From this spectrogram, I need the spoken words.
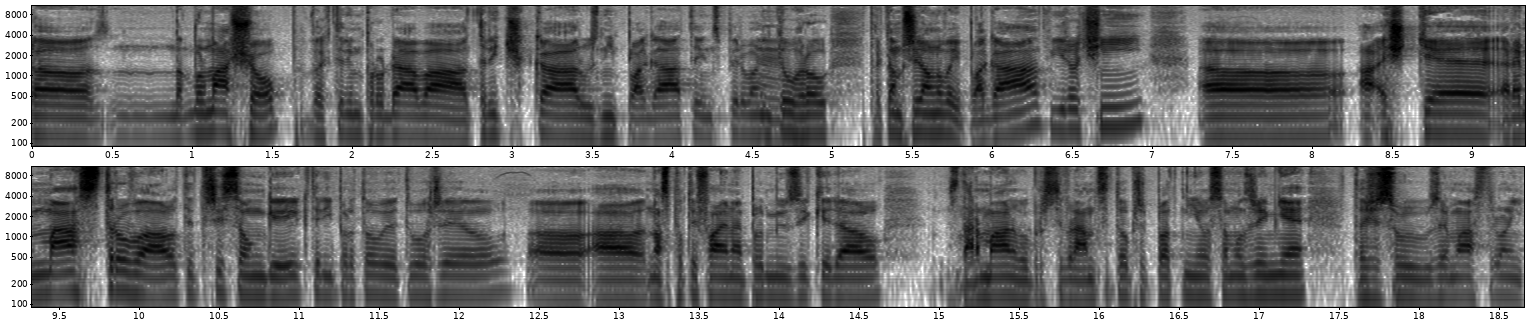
Uh, on má shop, ve kterém prodává trička, různý plagáty inspirovaný hmm. tou hrou, tak tam přidal nový plagát výroční uh, a ještě remasteroval ty tři songy, který pro to vytvořil uh, a na Spotify, na Apple Music je dal zdarma, nebo prostě v rámci toho předplatného samozřejmě, takže jsou zremasterovaný.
